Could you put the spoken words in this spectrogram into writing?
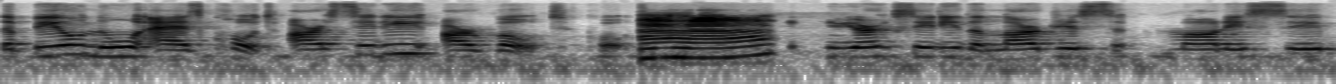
The bill known as quote our city our vote quote. Mm-hmm. New York City, the largest municipal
